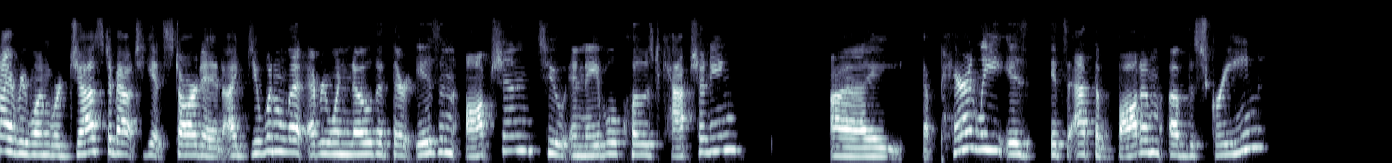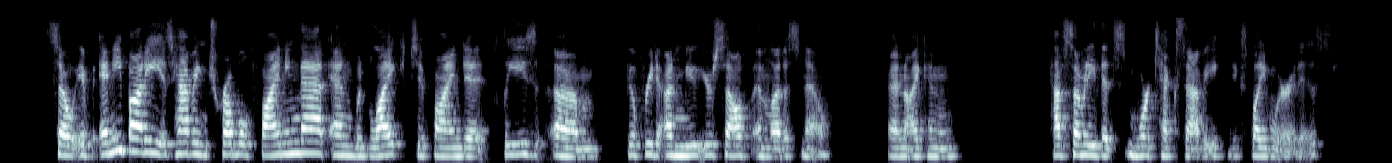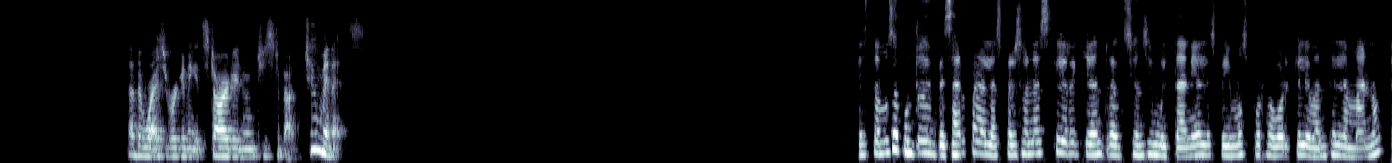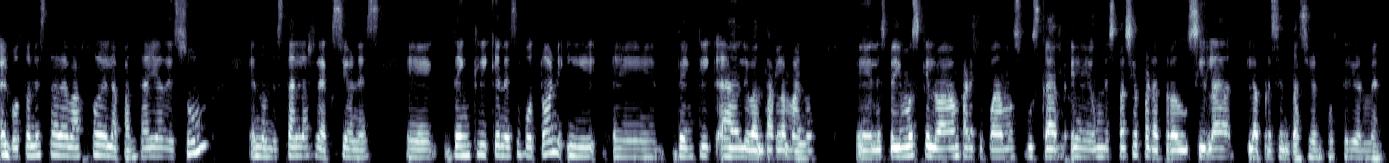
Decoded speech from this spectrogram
Hi, everyone. We're just about to get started. I do want to let everyone know that there is an option to enable closed captioning. I apparently is it's at the bottom of the screen. So if anybody is having trouble finding that and would like to find it, please um, feel free to unmute yourself and let us know. And I can have somebody that's more tech savvy explain where it is. Otherwise, we're going to get started in just about two minutes. Estamos a punto de empezar. Para las personas que requieran traducción simultánea, les pedimos por favor que levanten la mano. El botón está debajo de la pantalla de Zoom, en donde están las reacciones. Eh, den clic en ese botón y eh, den clic a levantar la mano. Eh, les pedimos que lo hagan para que podamos buscar un espacio para traducir la, la presentación posteriormente.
